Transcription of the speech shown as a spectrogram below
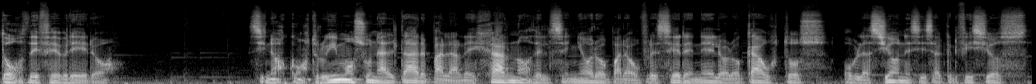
2 de febrero. Si nos construimos un altar para alejarnos del Señor o para ofrecer en él holocaustos, oblaciones y sacrificios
